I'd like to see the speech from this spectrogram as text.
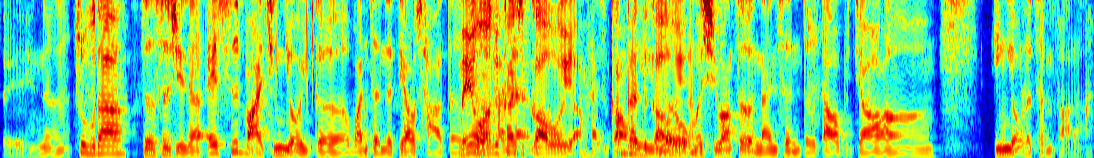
对，那祝福他。这个事情呢，哎，司法已经有一个完整的调查的，没有啊，就开始告而已啊，开始告而已。因为我们希望这个男生得到比较呃应有的惩罚啦。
